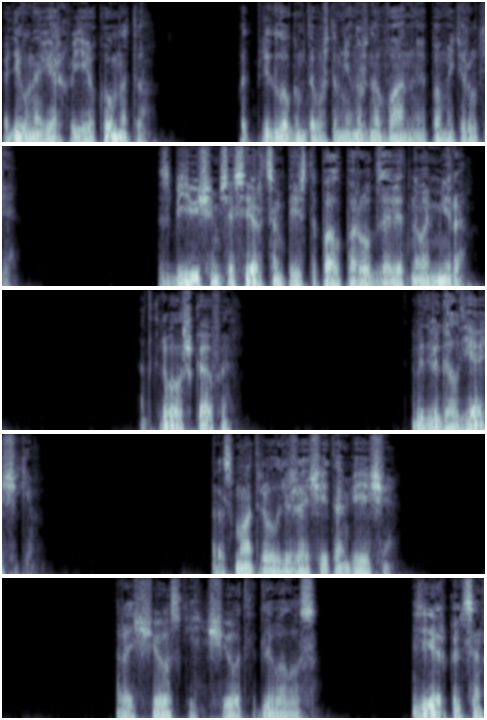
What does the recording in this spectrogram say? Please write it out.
Ходил наверх в ее комнату под предлогом того, что мне нужно в ванную помыть руки. С бьющимся сердцем переступал порог заветного мира, открывал шкафы, выдвигал ящики, рассматривал лежащие там вещи. Расчески, щетки для волос, зеркальца,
